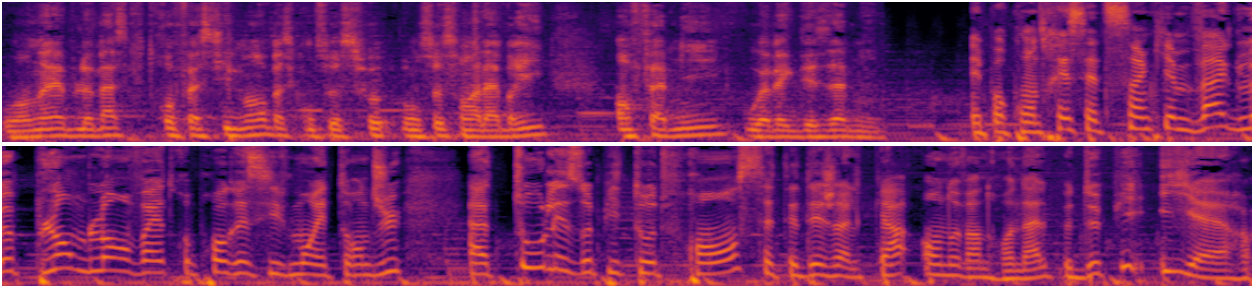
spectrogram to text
où on enlève le masque trop facilement parce qu'on se, se sent à l'abri en famille ou avec des amis. Et pour contrer cette cinquième vague, le plan blanc va être progressivement étendu à tous les hôpitaux de France. C'était déjà le cas en Auvergne-Rhône-Alpes depuis hier.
